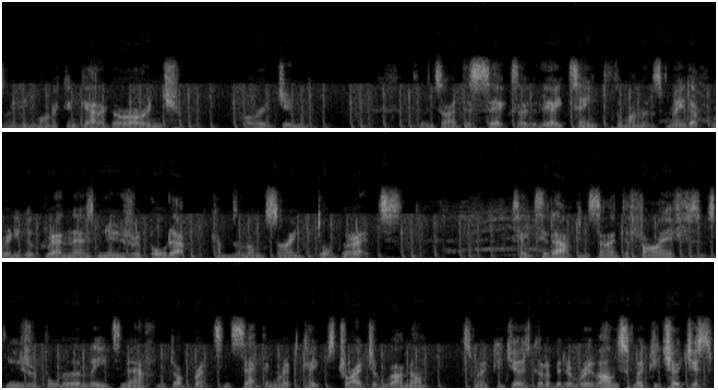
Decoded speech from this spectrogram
Lady Monarch and Gallagher Orange. Origin. So inside the 6, over the 18th, the one that's made up really good ground there is News Reporter. Comes alongside Dobrets. Takes it up inside the 5, so it's News Reporter that leads now from Dobrets in second. Red Cape's tried to run on. Smoky Joe's got a bit of room. Oh, Smoky Joe just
